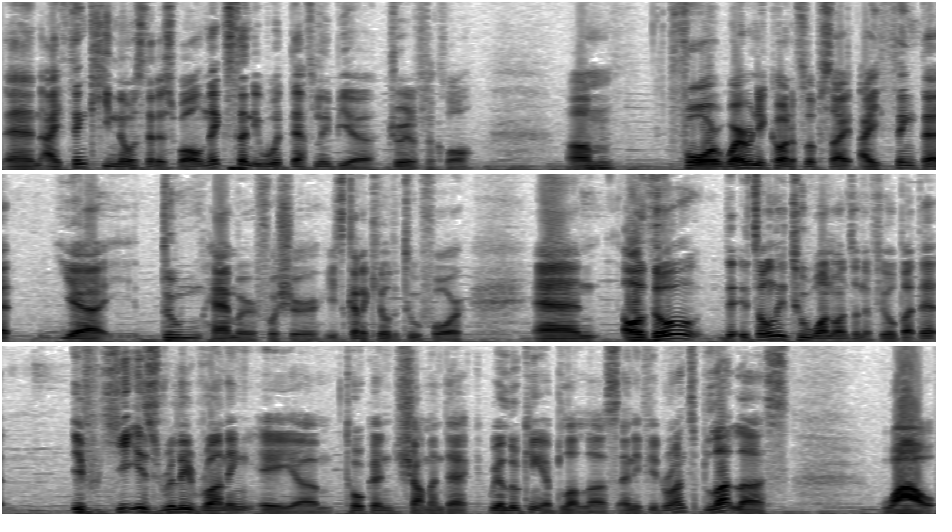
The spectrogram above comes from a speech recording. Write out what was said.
and I think he knows that as well. Next turn, it would definitely be a Druid of the Claw. Um, For Wereneko on the flip side, I think that yeah, Doom Hammer for sure. He's gonna kill the two four, and although th- it's only two one ones on the field, but that if he is really running a um, token shaman deck, we're looking at Bloodlust, and if he runs Bloodlust, wow,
